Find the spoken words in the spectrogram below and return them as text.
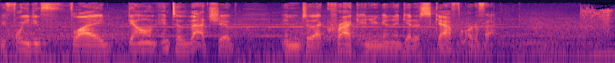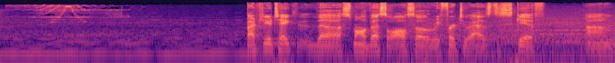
before you do fly down into that ship, into that crack and you're gonna get a SCAF artifact. After you take the small vessel, also referred to as the skiff, um,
